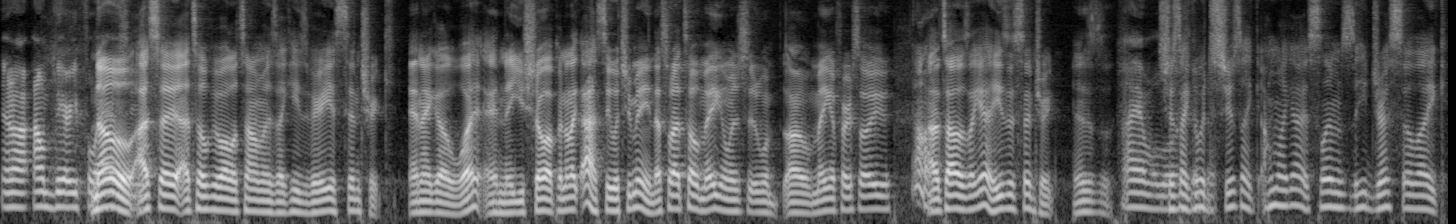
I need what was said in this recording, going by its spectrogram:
and I, I'm very flashy. no, I say I tell people all the time. It's like he's very eccentric, and I go what? And then you show up, and they're like, ah, I see what you mean. That's what I told Megan when she, when uh, Megan first saw you. Oh. I told her, I was like, yeah, he's eccentric. It's- I am She's like, what- she was like, oh my god, Slim's he dressed so like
